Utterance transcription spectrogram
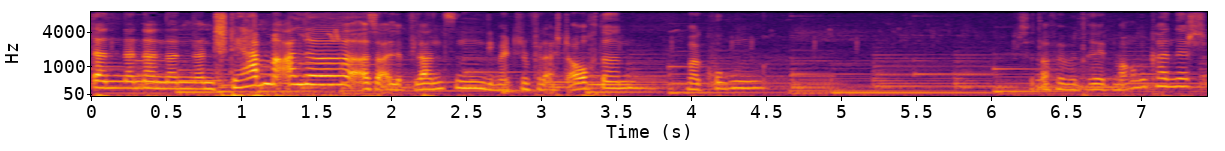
dann, dann, dann, dann, dann sterben alle. Also alle Pflanzen, die Menschen vielleicht auch dann. Mal gucken. Ich soll dafür mitreden. Warum kann ich.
